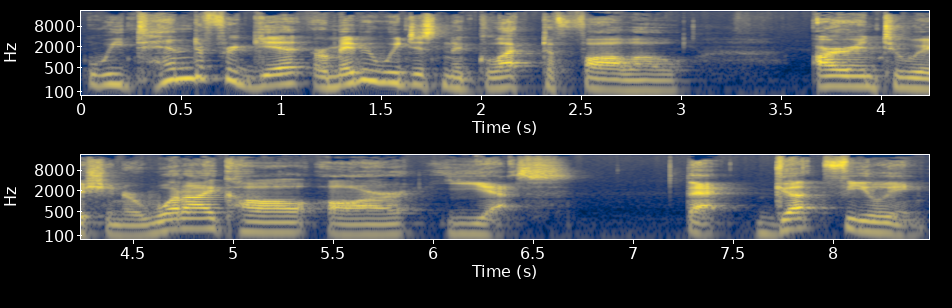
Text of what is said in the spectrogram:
we tend to forget, or maybe we just neglect to follow our intuition, or what I call our yes. That gut feeling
